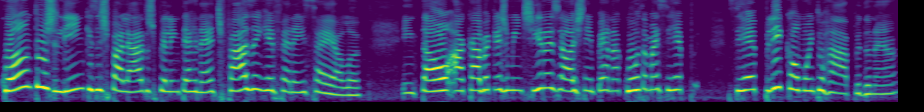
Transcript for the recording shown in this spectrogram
quantos links espalhados pela internet fazem referência a ela? Então, acaba que as mentiras elas têm perna curta, mas se, se replicam muito rápido, né?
